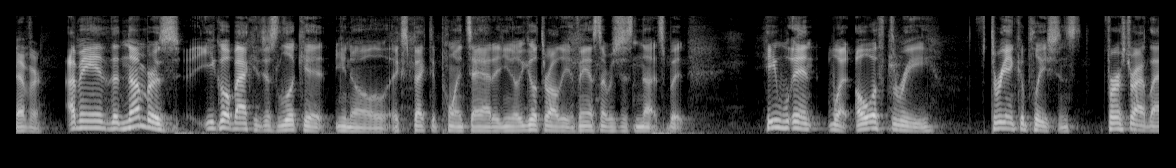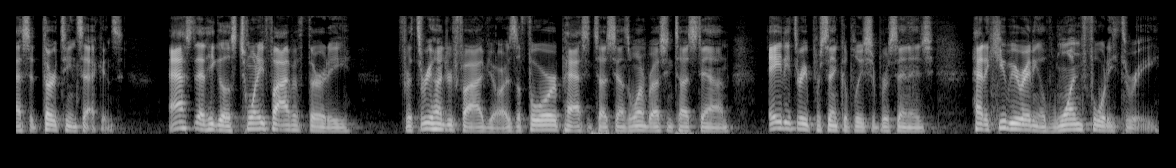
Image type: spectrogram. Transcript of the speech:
Ever. I mean, the numbers, you go back and just look at, you know, expected points added. You know, you go through all the advanced numbers, just nuts. But he went, what, 0 of 3, three incompletions. First drive lasted 13 seconds. After that, he goes 25 of 30 for 305 yards, a four passing touchdowns, one rushing touchdown, 83% completion percentage, had a QB rating of 143.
